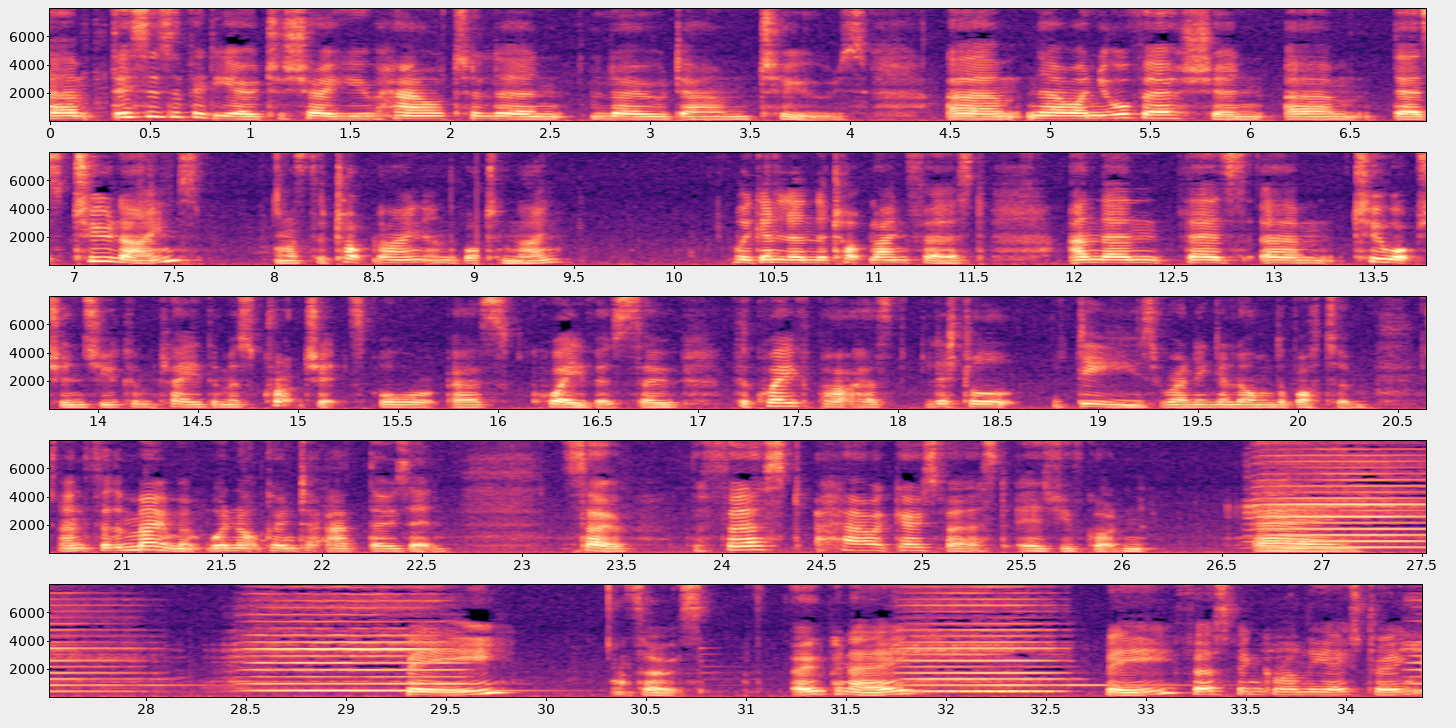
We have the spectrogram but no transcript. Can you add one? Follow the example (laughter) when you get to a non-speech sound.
Um, this is a video to show you how to learn low down twos. Um, now on your version um, there's two lines, that's the top line and the bottom line. We're going to learn the top line first and then there's um, two options. You can play them as crotchets or as quavers. So the quaver part has little D's running along the bottom and for the moment we're not going to add those in. So the first, how it goes first is you've got an A, B, so it's open A, B, first finger on the A string,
